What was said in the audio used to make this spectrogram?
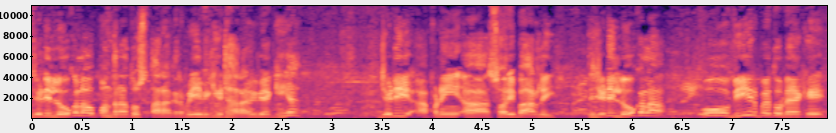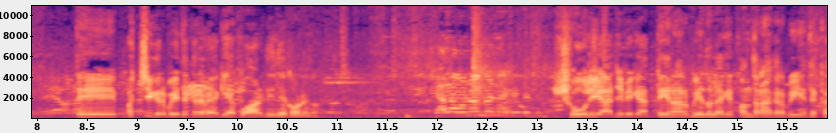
ਜਿਹੜੀ ਲੋਕਲ ਆ ਉਹ 15 ਤੋਂ 17 ਕੁ ਰੁਪਏ ਵਿਕੀ 18 ਵੀ ਵੈਗੀ ਆ। ਜਿਹੜੀ ਆਪਣੀ ਸੌਰੀ ਬਾਹਰ ਲਈ ਤੇ ਜਿਹੜੀ ਲੋਕਲ ਆ ਉਹ 20 ਰੁਪਏ ਤੋਂ ਲੈ ਕੇ ਤੇ 25 ਕੁ ਰੁਪਏ ਤੱਕ ਵੈਗੀ ਆ ਕੁਆਲਿਟੀ ਦੇ ਅਕੋਰਡਿੰਗ ਛੋਲੀ ਅੱਜ ਵਿਕਿਆ 13 ਰੁਪਏ ਤੋਂ ਲੈ ਕੇ 15 ਕੁ ਰੁਪਏ ਤੱਕ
